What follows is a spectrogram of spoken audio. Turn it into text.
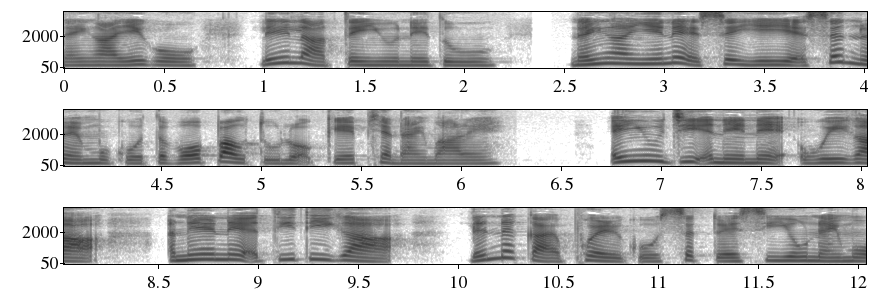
နိုင်ငံရေးကို လေးလာတင်ယူနေသူနိုင်ငံရင်းနဲ့စစ်ရေးရဲ့ဆက်နွယ်မှုကိုသဘောပေါက်သူလို့အကဲဖြတ်နိုင်ပါတယ်။ AUG အနေနဲ့အဝေးကအနေနဲ့အသီးသီးက လက်နက်ကင်အဖွဲ့တွေကိုဆက်သွဲစည်းရုံးနိုင်မှု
